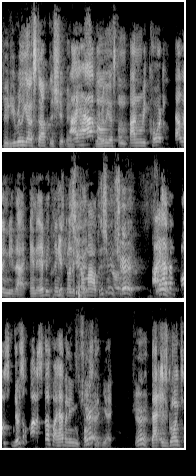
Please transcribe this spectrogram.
Dude, you really got to stop this shit, man. I have You really them gotta stop. on recording telling me that, and everything's going to come it. out. Let's hear it. uh, Share it. I haven't posted. There's a lot of stuff I haven't even posted it. yet. Sure. That is going to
